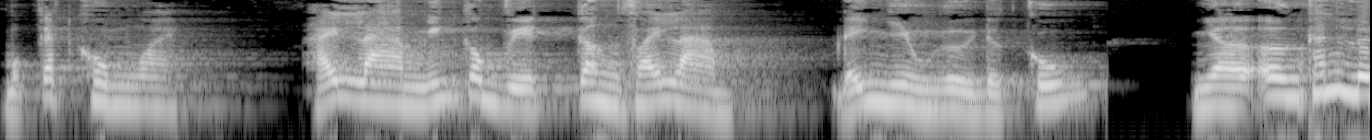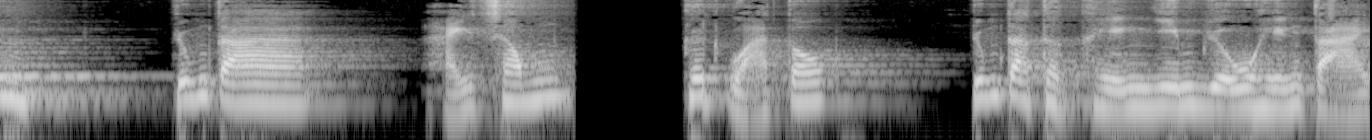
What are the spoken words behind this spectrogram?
một cách khôn ngoan. Hãy làm những công việc cần phải làm để nhiều người được cứu. Nhờ ơn thánh linh, chúng ta hãy sống. Kết quả tốt. Chúng ta thực hiện nhiệm vụ hiện tại.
